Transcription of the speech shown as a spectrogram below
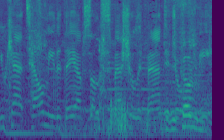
You can't tell me that they have some special advantage over me.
